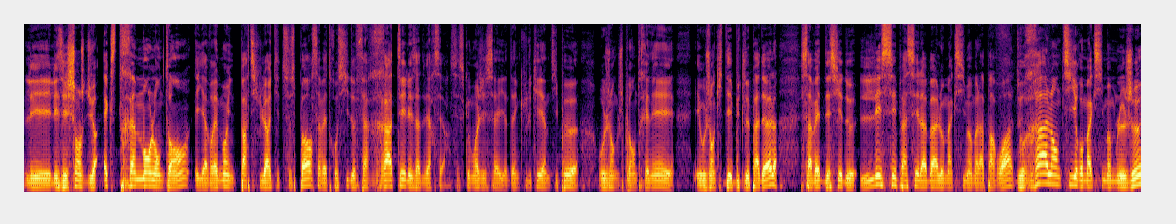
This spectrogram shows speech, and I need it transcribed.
Les, échanges durent extrêmement longtemps et il y a vraiment une particularité de ce sport, ça va être aussi de faire rater les adversaires. C'est ce que moi j'essaye d'inculquer un petit peu aux gens que je peux entraîner et aux gens qui débutent le paddle. Ça va être d'essayer de laisser passer la balle au maximum à la paroi, de ralentir au maximum le jeu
